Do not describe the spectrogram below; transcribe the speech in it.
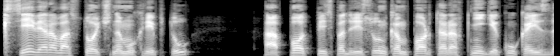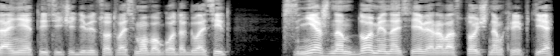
«к северо-восточному хребту», а подпись под рисунком Портера в книге Кука издания 1908 года гласит «В снежном доме на северо-восточном хребте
